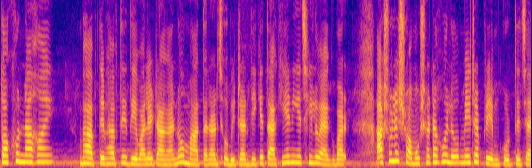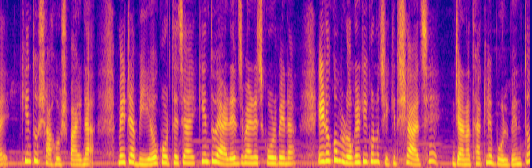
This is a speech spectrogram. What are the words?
তখন না হয়। ভাবতে ভাবতে দেওয়ালে টাঙানো মাতারার ছবিটার দিকে তাকিয়ে নিয়েছিল একবার। আসলে সমস্যাটা হলো মেয়েটা প্রেম করতে চায়, কিন্তু সাহস পায় না। মেয়েটা বিয়েও করতে চায়, কিন্তু অ্যারেঞ্জ ম্যারেজ করবে না। এরকম রোগের কি কোনো চিকিৎসা আছে? জানা থাকলে বলবেন তো।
